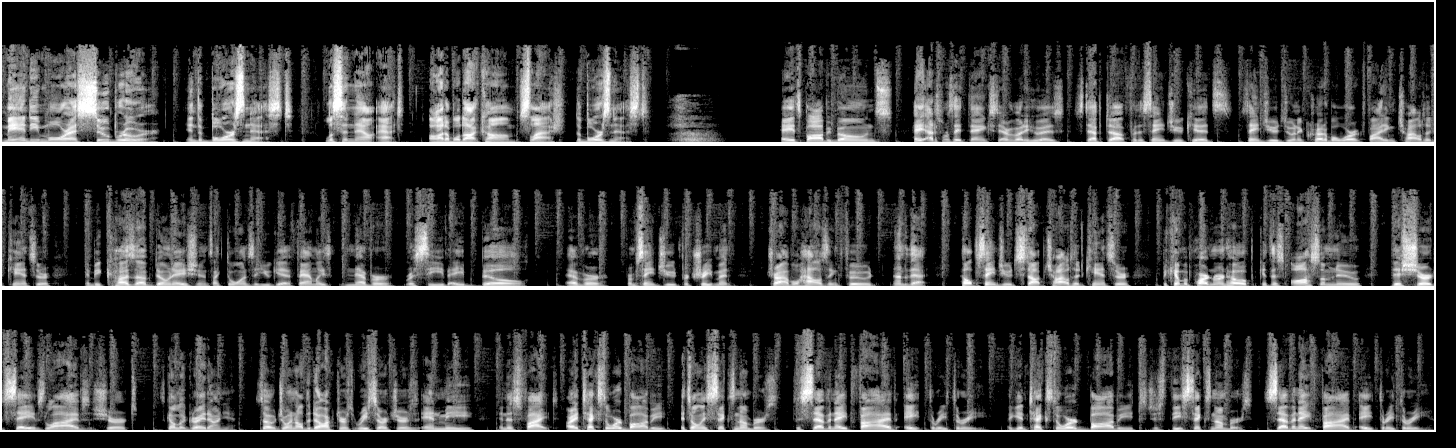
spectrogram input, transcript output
Mandy Moore as Sue Brewer in The Boar's Nest. Listen now at audible.com slash The Boar's Nest. Hey, it's Bobby Bones. Hey, I just want to say thanks to everybody who has stepped up for the St. Jude kids. St. Jude's doing incredible work fighting childhood cancer. And because of donations like the ones that you give, families never receive a bill ever from St. Jude for treatment, travel, housing, food, none of that. Help St. Jude stop childhood cancer. Become a partner in hope. Get this awesome new This Shirt Saves Lives shirt. It's going to look great on you. So join all the doctors, researchers, and me in this fight. All right, text the word Bobby. It's only six numbers to 785 833. Again, text the word Bobby to just these six numbers 785 833.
